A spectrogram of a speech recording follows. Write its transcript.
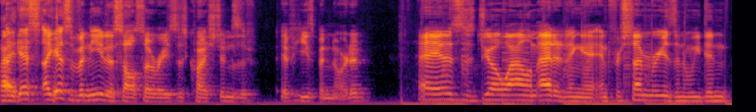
I, guess I guess Vanitas also raises questions if if he's been Norded. Hey, this is Joe while I'm editing it, and for some reason we didn't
